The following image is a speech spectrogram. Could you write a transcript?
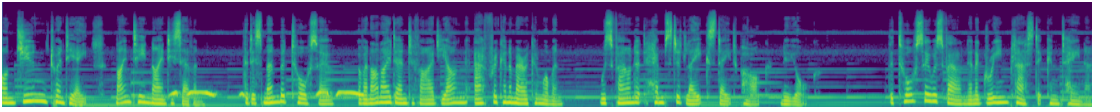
On June 28, 1997, the dismembered torso of an unidentified young African American woman was found at Hempstead Lake State Park, New York. The torso was found in a green plastic container,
